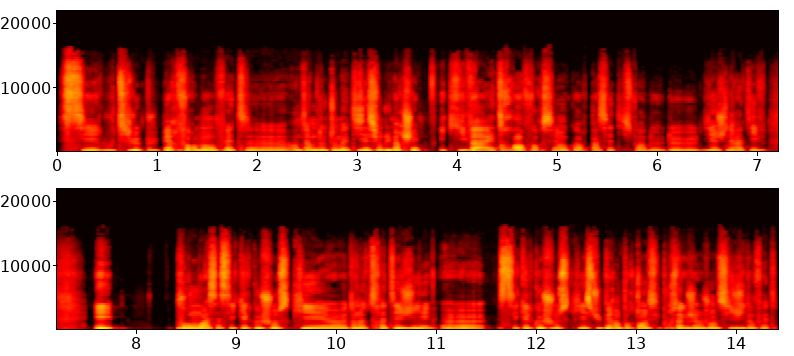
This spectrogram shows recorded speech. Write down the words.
c'est l'outil le plus performant en fait euh, en termes d'automatisation du marché et qui va être renforcé encore par cette histoire de, de d'IA générative. Et pour moi, ça c'est quelque chose qui est euh, dans notre stratégie, c'est quelque chose qui est super important et c'est pour ça que j'ai rejoint Sigid en fait.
